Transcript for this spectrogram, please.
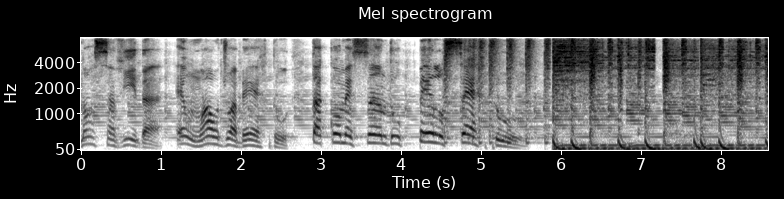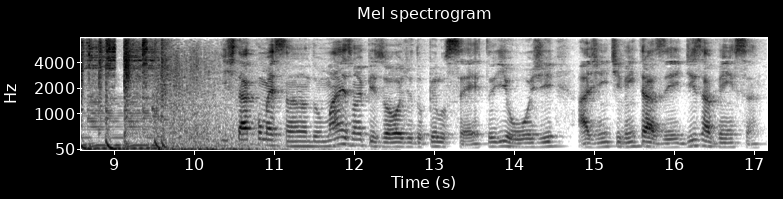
Nossa vida é um áudio aberto. Tá começando pelo certo. Está começando mais um episódio do Pelo Certo e hoje a gente vem trazer desavença.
